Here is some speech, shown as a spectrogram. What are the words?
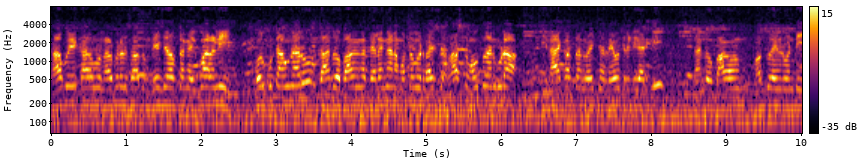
రాబోయే కాలంలో నలభై రెండు శాతం దేశవ్యాప్తంగా ఇవ్వాలని కోరుకుంటా ఉన్నారు. దాంట్లో భాగంగా తెలంగాణ మొట్టమొదటి రాష్ట్ర- రాష్ట్రం అవుతుందని కూడా ఈ నాయకత్వాన్ని వహించిన రేవంత్ రెడ్డి గారికి దానిలో భాగం వంతులైనటువంటి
